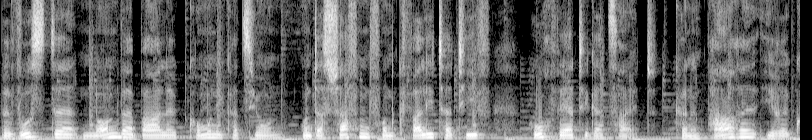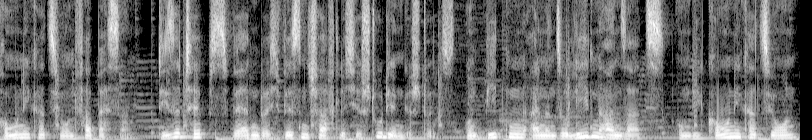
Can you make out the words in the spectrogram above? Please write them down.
bewusste nonverbale Kommunikation und das Schaffen von qualitativ hochwertiger Zeit können Paare ihre Kommunikation verbessern. Diese Tipps werden durch wissenschaftliche Studien gestützt und bieten einen soliden Ansatz, um die Kommunikation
